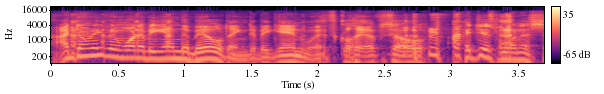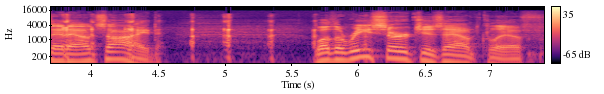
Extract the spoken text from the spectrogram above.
I don't even want to be in the building to begin with, Cliff. So I just want to sit outside. Well, the research is out, Cliff,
